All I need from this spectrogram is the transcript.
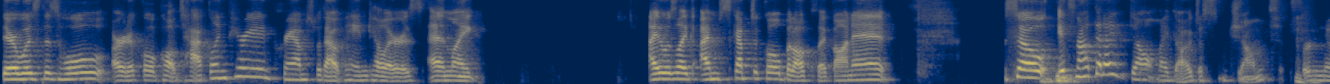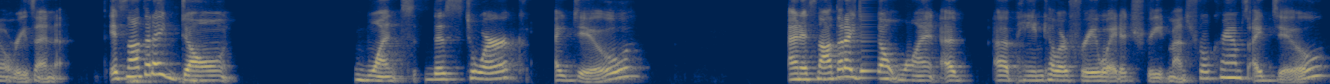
There was this whole article called Tackling Period Cramps Without Painkillers. And like, I was like, I'm skeptical, but I'll click on it. So it's not that I don't, my dog just jumped for mm-hmm. no reason. It's not that I don't want this to work. I do. And it's not that I don't want a, a painkiller free way to treat menstrual cramps. I do.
